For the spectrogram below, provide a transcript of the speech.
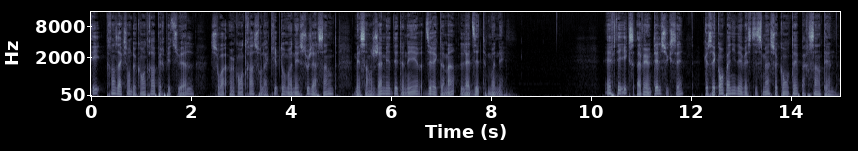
et transactions de contrats perpétuels, soit un contrat sur la crypto-monnaie sous-jacente, mais sans jamais détenir directement la dite monnaie. FTX avait un tel succès que ses compagnies d'investissement se comptaient par centaines.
